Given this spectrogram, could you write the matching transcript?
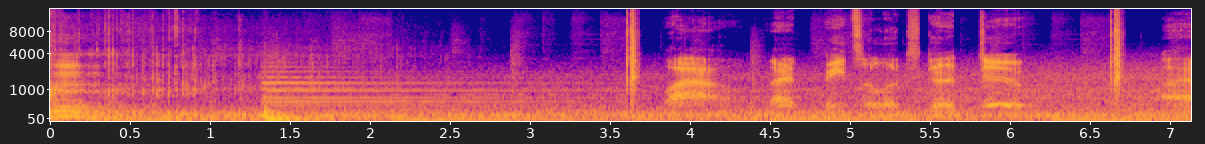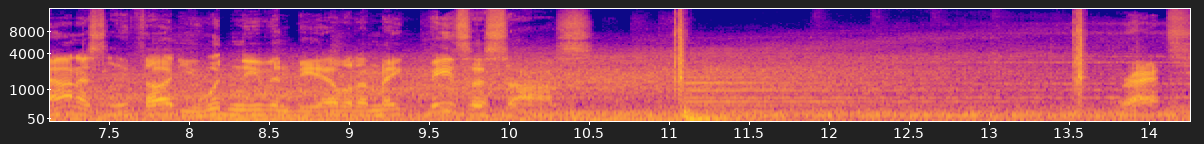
Hmm. That pizza looks good too. I honestly thought you wouldn't even be able to make pizza sauce. Rats?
